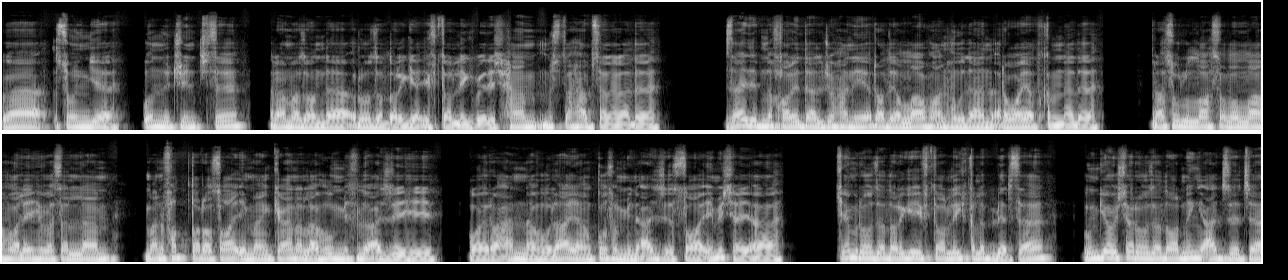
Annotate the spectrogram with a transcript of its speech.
Va so'nggi 13-chisi Ramazonda rozadorga iftorlik berish ham mustahab sanaladi. Zayd ibn Khalid al-Juhani radhiyallohu anhu dan rivoyat qilinadi. Rasululloh sallallohu alayhi va sallam man fattara sa'iman kana lahu mithlu ajrihi ghayra annahu la yanqusu min ajri sa'imi shay'a. Kim rozadorga iftorlik qilib bersa, unga o'sha rozadorning ajricha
